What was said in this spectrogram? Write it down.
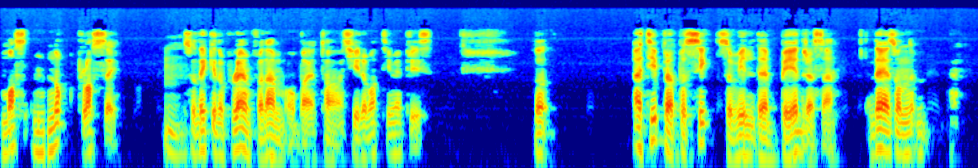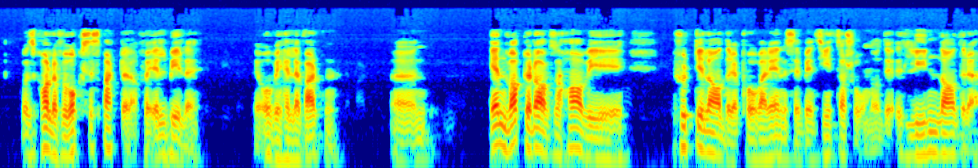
masse, nok plasser. Mm. Så det er ikke noe problem for dem å bare ta kilowattimepris. Så jeg tipper at på sikt så vil det bedre seg. Det er sånn hva skal kalle det for voksesmerter for elbiler over hele verden. Uh, en vakker dag så har vi hurtigladere på hver eneste bensinstasjon, og det er lynladere.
